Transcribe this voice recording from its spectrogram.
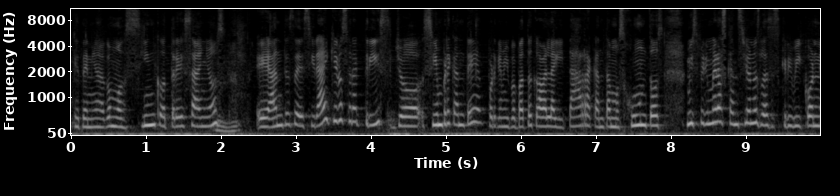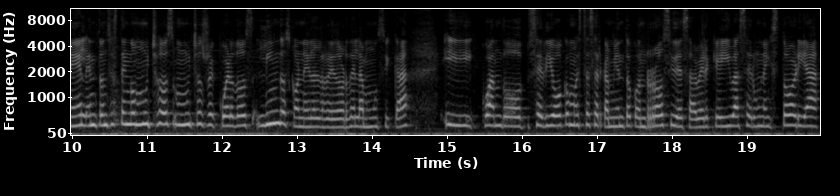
que tenía como 5 o 3 años, eh, antes de decir, ay, quiero ser actriz, yo siempre canté, porque mi papá tocaba la guitarra, cantamos juntos. Mis primeras canciones las escribí con él, entonces tengo muchos, muchos recuerdos lindos con él alrededor de la música. Y cuando se dio como este acercamiento con Rosy de saber que iba a ser una historia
